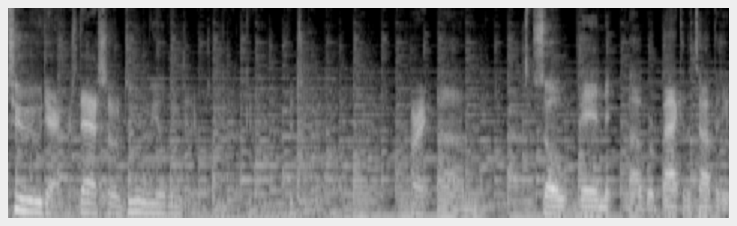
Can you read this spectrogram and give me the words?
Two daggers. Dash. So dual wielding daggers. Okay. Good. Good to know. All right. Um, so then uh, we're back at the top of the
